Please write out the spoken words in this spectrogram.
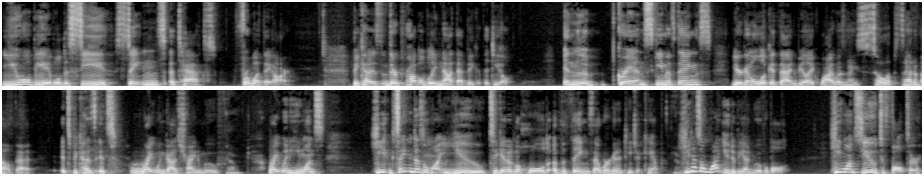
you will be able to see Satan's attacks for what they are. Because they're probably not that big of a deal. In the grand scheme of things, you're going to look at that and be like, why was I so upset about that? It's because it's right when God's trying to move. Yeah. Right when he wants he Satan doesn't want you to get a hold of the things that we're going to teach at camp. He doesn't want you to be unmovable. He wants you to falter.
